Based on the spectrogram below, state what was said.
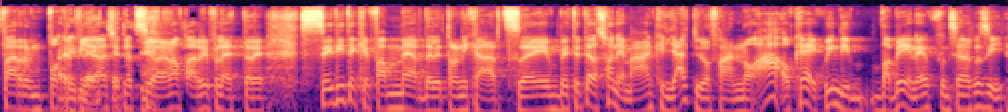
far un po' capire la situazione, no? far riflettere. Se dite che fa merda Electronic Arts e mettete la Sony, ma anche gli altri lo fanno, ah ok, quindi va bene, funziona così.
